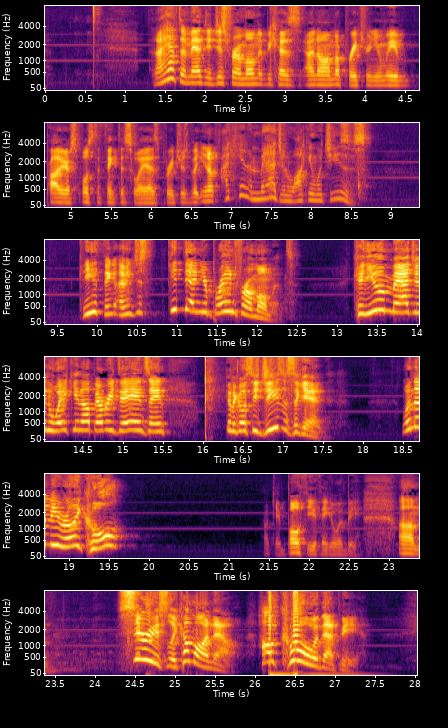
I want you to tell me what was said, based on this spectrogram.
And I have to imagine just for a moment because I know I'm a preacher and we probably are supposed to think this way as preachers, but you know, I can't imagine walking with Jesus. Can you think? I mean, just get that in your brain for a moment. Can you imagine waking up every day and saying, Gonna go see Jesus again? Wouldn't that be really cool? Okay, both of you think it would be. Um, seriously, come on now. How cool would that be?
